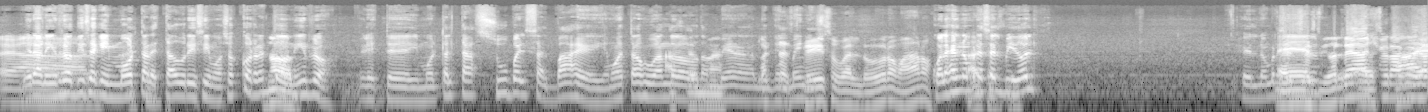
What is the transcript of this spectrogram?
Ah, Mira, Ninro dice que Immortal está durísimo. Eso es correcto, No. Ninro. Este, Immortal está súper salvaje y hemos estado jugando también a los Game sí, Menus. súper duro, mano. ¿Cuál es el nombre del servidor? El nombre Eh, del el servidor. de Ashura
